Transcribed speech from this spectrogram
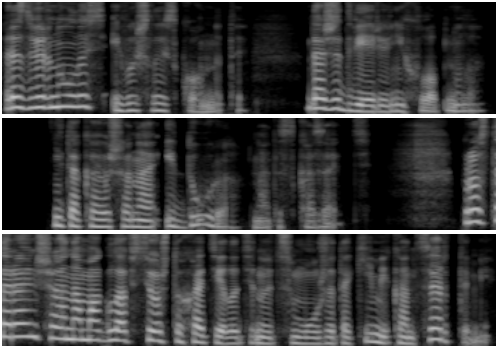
развернулась и вышла из комнаты. Даже дверью не хлопнула. Не такая уж она и дура, надо сказать. Просто раньше она могла все, что хотела, тянуть с мужа такими концертами,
